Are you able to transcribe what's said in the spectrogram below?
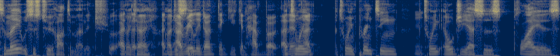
To me, it was just too hard to manage. I, okay. I, I, think really don't think you can have both. I between I, between printing, Mm. between LGSs, players,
